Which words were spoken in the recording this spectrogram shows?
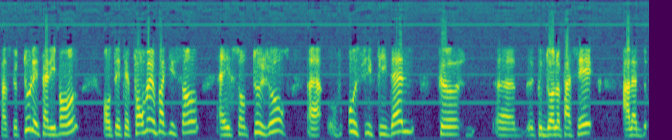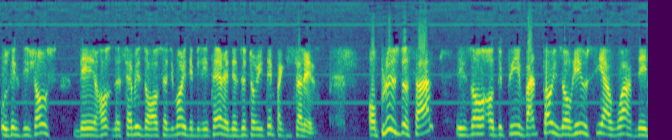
Parce que tous les talibans ont été formés au Pakistan et ils sont toujours aussi fidèles que, que dans le passé à la, aux exigences des, des, services de renseignement et des militaires et des autorités pakistanaises. En plus de ça, ils ont, depuis 20 ans, ils ont réussi à avoir des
